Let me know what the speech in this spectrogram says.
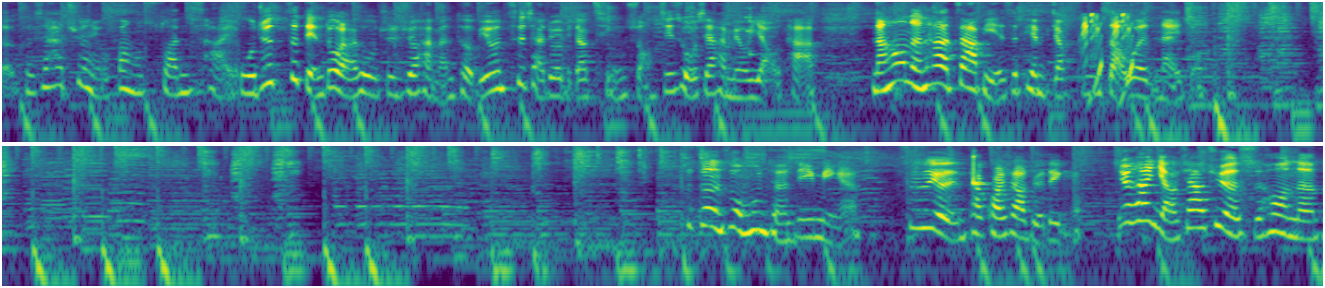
的。可是它居然有放酸菜，我觉得这点对我来说，我觉得就还蛮特别，因为吃起来就会比较清爽。即使我现在还没有咬它，然后呢，它的炸皮也是偏比较古早味的那一种。真的是我目前的第一名哎，是不是有点太快下决定了？因为它咬下去的时候呢，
